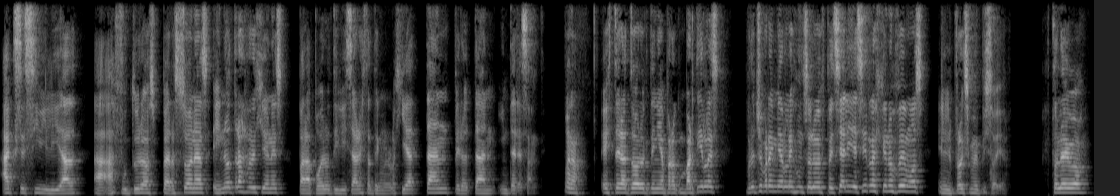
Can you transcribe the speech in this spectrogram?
accesibilidad a, futuras personas en otras regiones para poder utilizar esta tecnología tan pero tan interesante. Bueno, esto era todo lo que tenía para compartirles. Aprovecho para enviarles un saludo especial y decirles que nos vemos en el próximo episodio. Hasta luego.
